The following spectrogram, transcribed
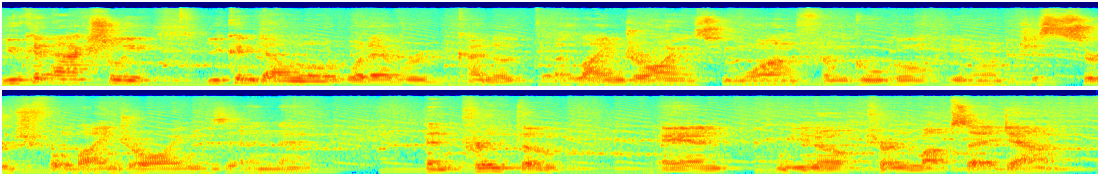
You can actually, you can download whatever kind of uh, line drawings you want from Google, you know, just search for line drawings and then, then print them and, you know, turn them upside down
